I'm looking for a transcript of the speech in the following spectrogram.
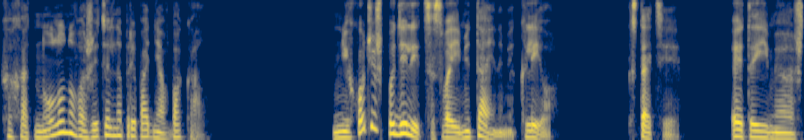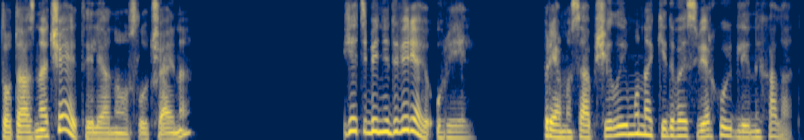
Хохотнул он, уважительно приподняв бокал. «Не хочешь поделиться своими тайнами, Клио? Кстати, это имя что-то означает или оно случайно?» «Я тебе не доверяю, Уриэль», — прямо сообщила ему, накидывая сверху и длинный халат.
